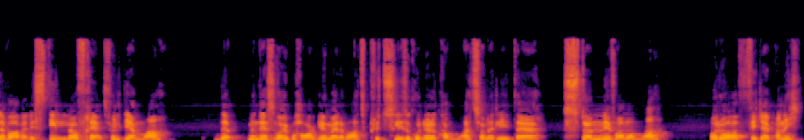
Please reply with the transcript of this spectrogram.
det var veldig stille og fredfullt hjemme. Det, men det som var ubehagelig med det, var at plutselig så kunne det komme et sånn et lite stønn fra mamma. Og da fikk jeg panikk,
